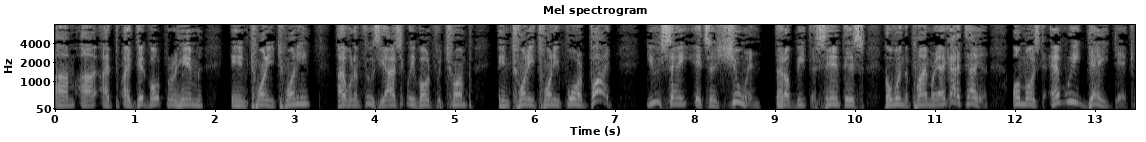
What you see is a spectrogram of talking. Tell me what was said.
Um, uh, I I did vote for him in 2020. I will enthusiastically vote for Trump in 2024. But you say it's a shoo-in that'll beat DeSantis. He'll win the primary. I got to tell you, almost every day, Dick,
